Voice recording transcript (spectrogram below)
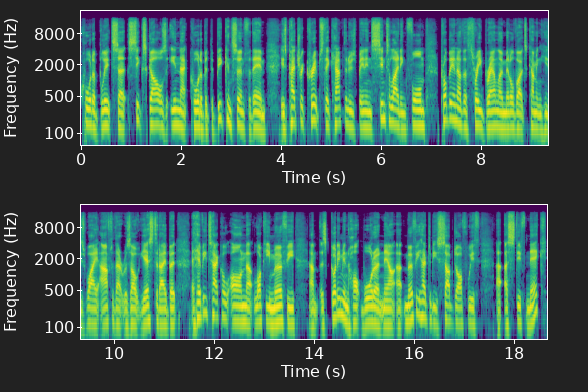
quarter blitz, uh, six goals in that quarter. But the big concern for them is Patrick Cripps, their captain, who's been in scintillating form. Probably another three Brownlow medal votes coming his way after that result yesterday. But a heavy tackle on uh, Lachie Murphy um, has got him in hot water now. Uh, Murphy had to be subbed off with uh, a stiff neck.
